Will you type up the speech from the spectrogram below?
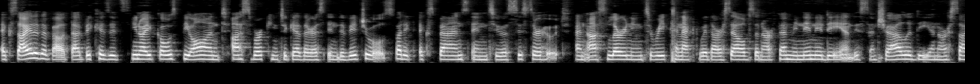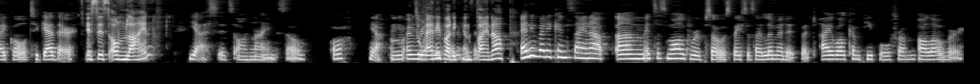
excited about that because it's, you know, it goes beyond us working together as individuals, but it expands into a sisterhood and us learning to reconnect with ourselves and our femininity and this sensuality and our cycle together. Is this online? Yes, it's online. So, oh, yeah, I'm, I'm so really anybody can sign up. Anybody can sign up. Um, it's a small group, so spaces are limited, but I welcome people from all over,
